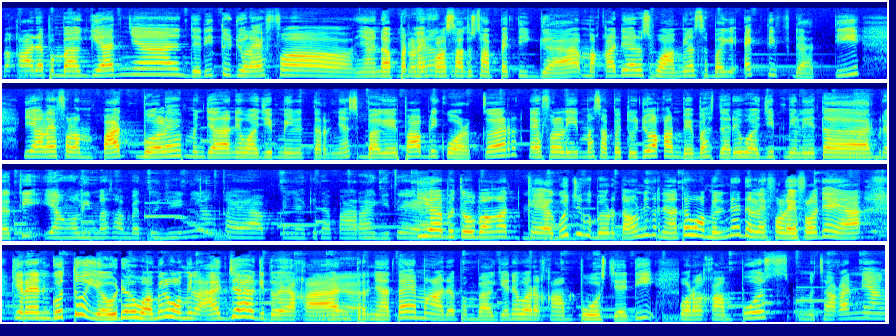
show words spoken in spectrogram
bakal ada pembagiannya jadi tujuh level yang dapat level 1 sampai 3 maka dia harus wamil sebagai active dati yang level 4 boleh menjalani wajib militernya sebagai public worker level 5 sampai 7 akan bebas dari wajib Nah, militer berarti yang 5 sampai 7 ini yang kayak penyakitnya parah gitu ya. Iya betul banget. Kayak gue juga baru tahu nih ternyata wamil ini ada level-levelnya ya. Kirain gue tuh ya udah wamil wamil aja gitu ya kan. Iya. Ternyata emang ada pembagiannya warga kampus. Jadi warga kampus misalkan yang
